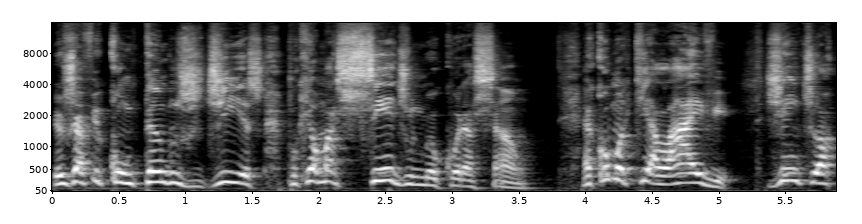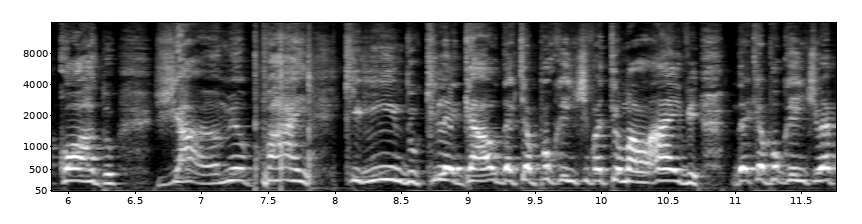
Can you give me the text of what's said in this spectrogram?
Eu já fico contando os dias, porque é uma sede no meu coração. É como aqui a live. Gente, eu acordo já, meu pai, que lindo, que legal. Daqui a pouco a gente vai ter uma live. Daqui a pouco a gente vai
